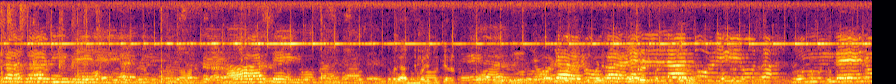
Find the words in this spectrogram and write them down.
ಜಗದಿ ಆಸೆಯು ಮುಂದೇನು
